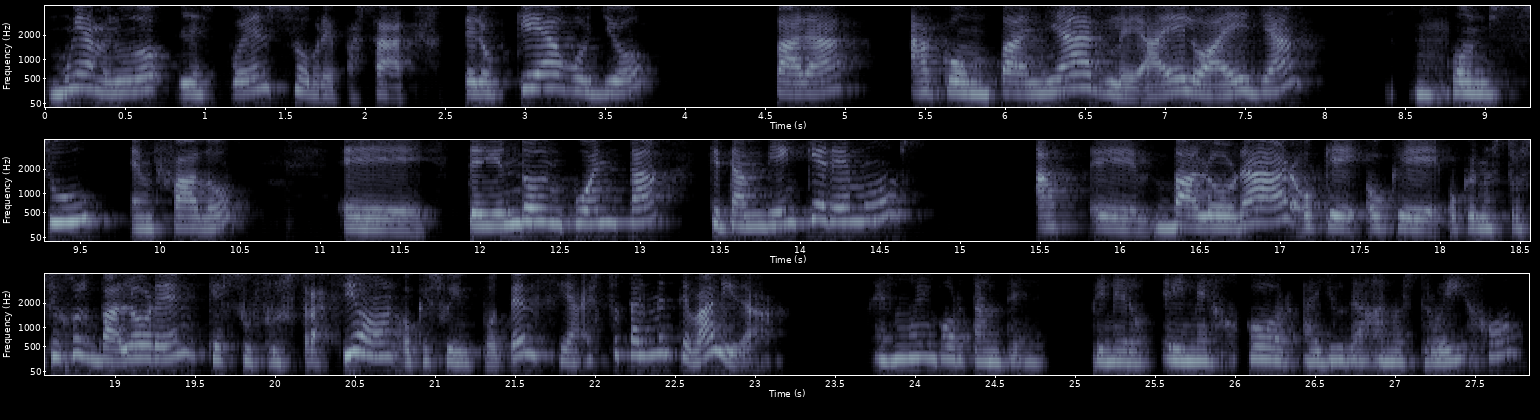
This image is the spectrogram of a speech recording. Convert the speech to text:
muy a menudo, les pueden sobrepasar. Pero, ¿qué hago yo para acompañarle a él o a ella con su enfado, eh, teniendo en cuenta que también queremos eh, valorar o que, o, que, o que nuestros hijos valoren que su frustración o que su impotencia es totalmente válida. Es muy importante. Primero, el mejor ayuda a nuestro hijo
